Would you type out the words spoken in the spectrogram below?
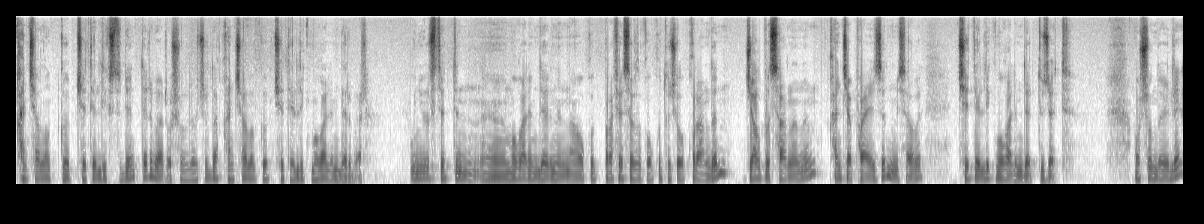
канчалык көп чет элдик студенттер бар ошол эле учурда канчалык көп чет элдик мугалимдер бар университеттин мугалимдеринин профессордук окутуучулук курамдын жалпы санынын канча пайызын мисалы чет элдик мугалимдер түзөт ошондой эле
